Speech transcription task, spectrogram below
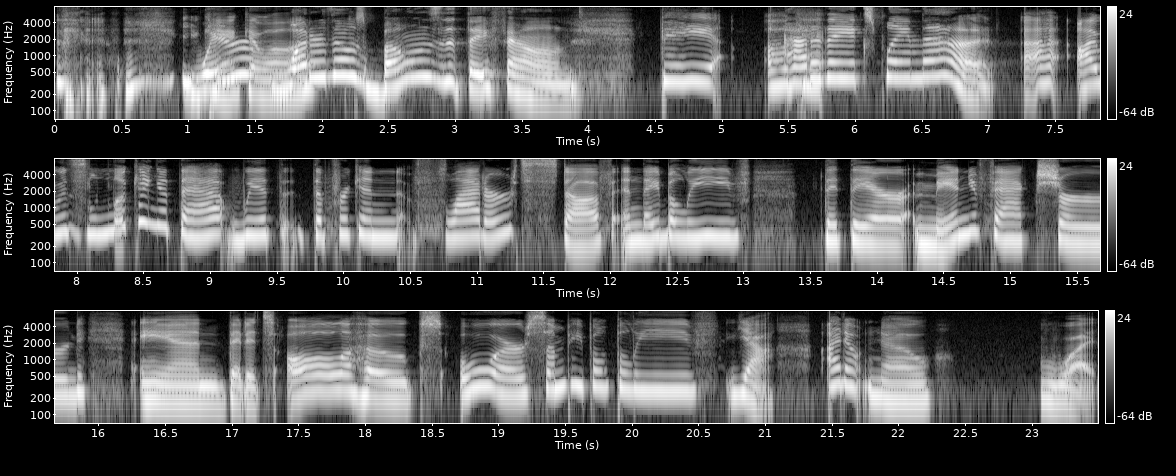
Where? What are those bones that they found? They. Okay. How do they explain that? I, I was looking at that with the freaking flat Earth stuff, and they believe that they're manufactured and that it's all a hoax, or some people believe, yeah, I don't know what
